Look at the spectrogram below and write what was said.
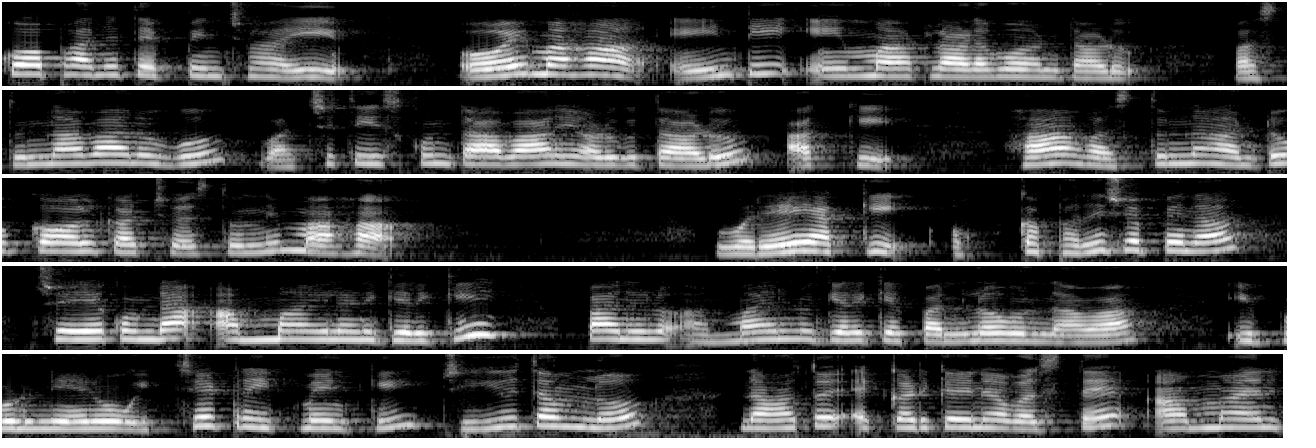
కోపాన్ని తెప్పించాయి. ఓయ్ మహా ఏంటి? ఏం మాట్లాడవు అంటాడు. వస్తున్నావా నువ్వు? వచ్చి తీసుకుంటావా అని అడుగుతాడు అక్కి. హా వస్తున్నా అంటూ కాల్ కట్ చేస్తుంది మహా. ఒరే అక్కి ఒక్క పని చెప్పినా చేయకుండా అమ్మాయిలను గెలికి పనులు అమ్మాయిలను గెలికే పనిలో ఉన్నావా? ఇప్పుడు నేను ఇచ్చే ట్రీట్మెంట్కి జీవితంలో నాతో ఎక్కడికైనా వస్తే అమ్మాయిని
